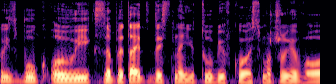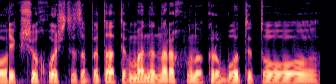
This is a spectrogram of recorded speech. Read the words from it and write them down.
Facebook, OLX, запитайте десь на Ютубі в когось, можливо. Якщо хочете запитати в мене на рахунок роботи, то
